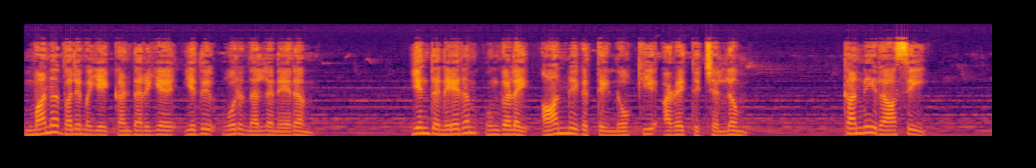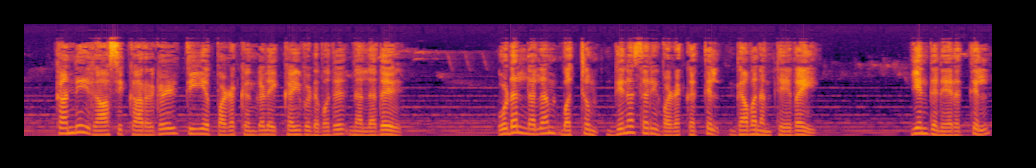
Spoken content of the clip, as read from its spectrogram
மன வலிமையை கண்டறிய இது ஒரு நல்ல நேரம். இந்த நேரம் உங்களை ஆன்மீகத்தை நோக்கி அழைத்துச் செல்லும். கன்னி ராசி. கன்னி ராசிக்காரர்கள் தீய பழக்கங்களை கைவிடுவது நல்லது. உடல் நலம் மற்றும் தினசரி வழக்கத்தில் கவனம் தேவை. இந்த நேரத்தில்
